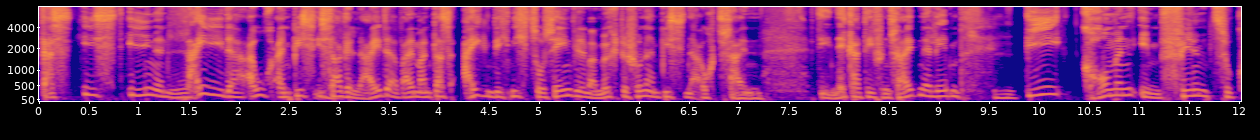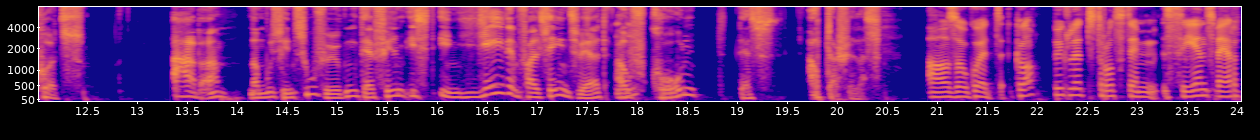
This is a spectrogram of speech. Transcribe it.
das ist ihnen leider auch ein bisschen, ich sage leider, weil man das eigentlich nicht so sehen will. Man möchte schon ein bisschen auch sein, die negativen Seiten erleben. Die kommen im Film zu kurz. Aber man muss hinzufügen, der Film ist in jedem Fall sehenswert aufgrund des Hauptdarstellers. Also gut, glatt bügelt, trotzdem sehenswert.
